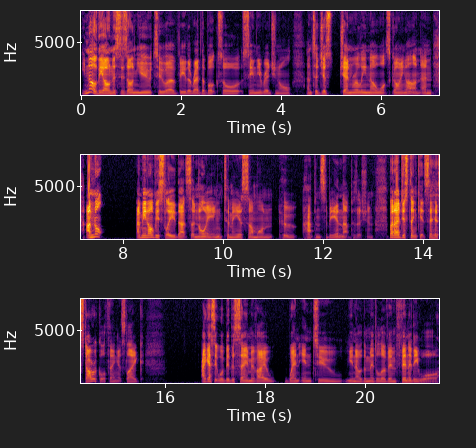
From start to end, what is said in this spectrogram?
you know the onus is on you to have either read the books or seen the original and to just generally know what's going on and i'm not i mean obviously that's annoying to me as someone who happens to be in that position but i just think it's a historical thing it's like i guess it would be the same if i went into you know the middle of infinity war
